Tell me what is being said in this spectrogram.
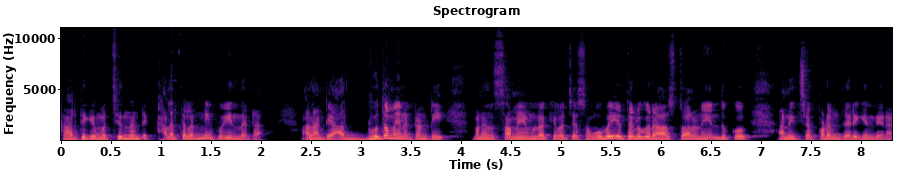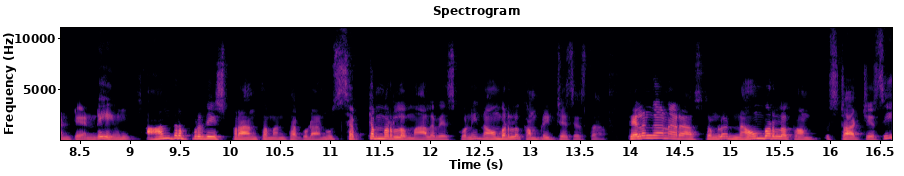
కార్తీకం వచ్చిందంటే కలతలన్నీ పోయిందట. అలాంటి అద్భుతమైనటువంటి మనం సమయంలోకి వచ్చేసాం. ఉభయ తెలుగు రాష్ట్రాలను ఎందుకు అని చెప్పడం జరిగింది అంటే అండి ఆంధ్రప్రదేశ్ ప్రాంతం అంతా కూడాను సెప్టెంబర్లో మాల వేసుకొని నవంబర్లో కంప్లీట్ చేసేస్తారు. తెలంగాణ రాష్ట్రంలో నవంబర్లో స్టార్ట్ చేసి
